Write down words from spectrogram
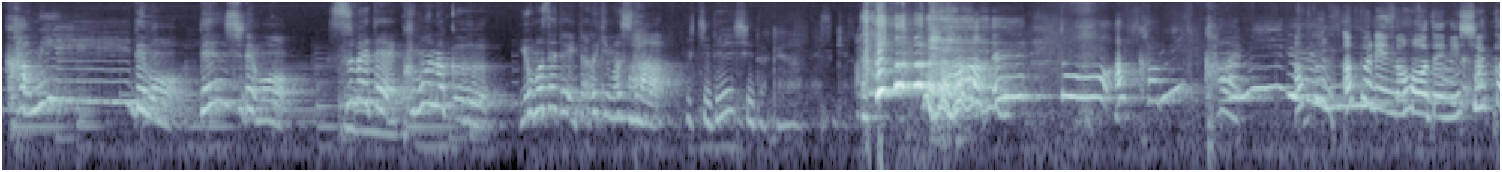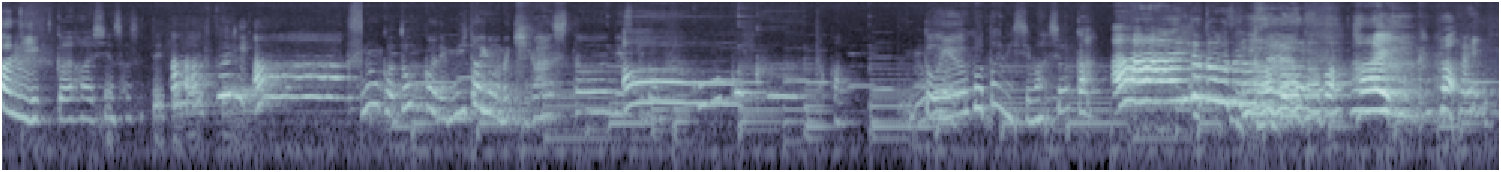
ー、紙でも電子でもすべてくまなく読ませていただきました。うち電子だけなんですけど。あ紙。紙アプアプリの方で2週間に1回配信させていたあだいアプリ。あー。なんかどっかで見たような気がしたんですけどとかてということにしましょうか。ありがとうございます。はい。はい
